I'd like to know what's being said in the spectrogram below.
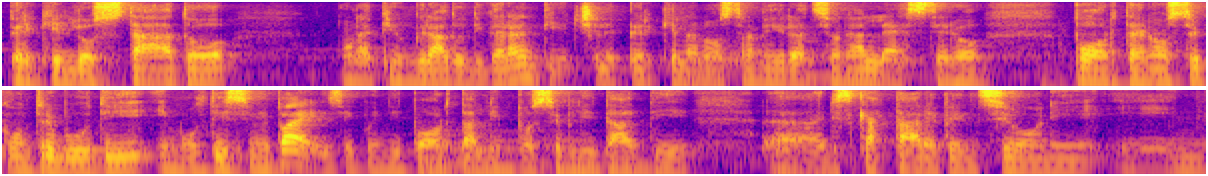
perché lo Stato non è più in grado di garantircele perché la nostra migrazione all'estero porta i nostri contributi in moltissimi paesi, quindi porta all'impossibilità di eh, riscattare pensioni in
